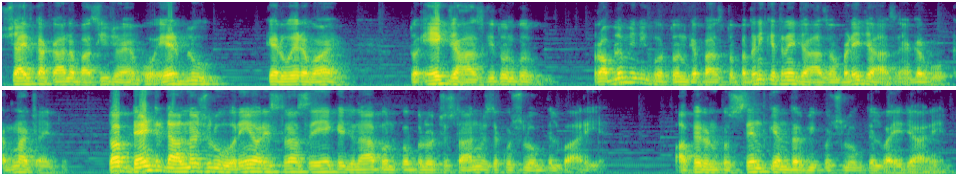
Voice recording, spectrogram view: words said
शायद का कान अब्बासी जो है, वो एयर ब्लू के रुए रवा है। तो एक जहाज़ की तो उनको प्रॉब्लम ही नहीं हो तो उनके पास तो पता नहीं कितने जहाज़ हैं, बड़े जहाज़ हैं, अगर वो करना चाहें तो। तो अब डेंट डालना शुरू हो रहे हैं और इस तरह से कि जनाब उनको बलूचिस्तान में से कुछ लोग दिलवा रही है और फिर उनको सिंध के अंदर भी कुछ लोग दिलवाए जा रहे हैं।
